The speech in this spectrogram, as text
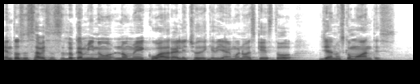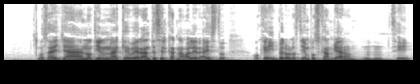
Entonces, a veces es lo que a mí no, no me cuadra el hecho de que digan, bueno, es que esto ya no es como antes. O sea, ya no tiene nada que ver. Antes el carnaval era esto. Ok, pero los tiempos cambiaron. ¿Sí?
